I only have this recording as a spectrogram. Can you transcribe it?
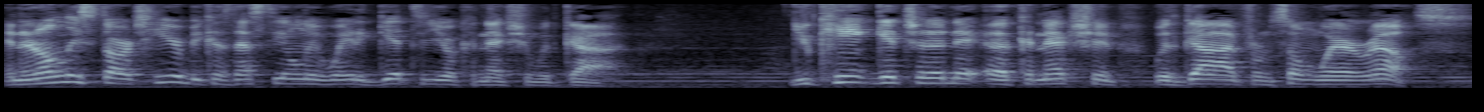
And it only starts here because that's the only way to get to your connection with God. You can't get to a connection with God from somewhere else.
